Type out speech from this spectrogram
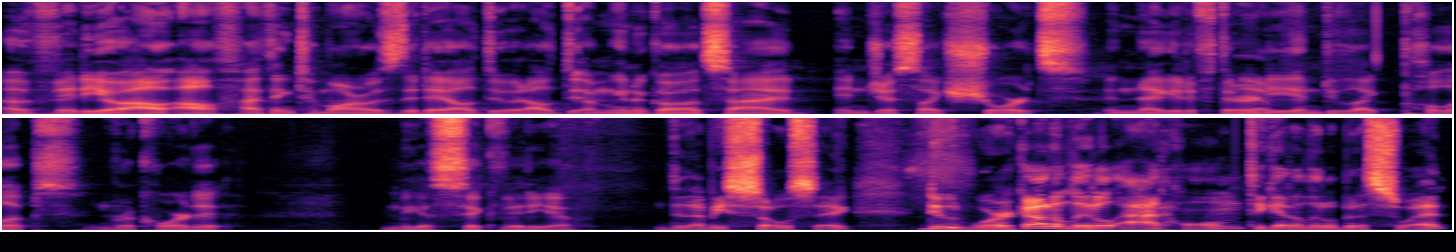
a video. I'll, I'll, I think tomorrow is the day I'll do it. I'll do, I'm gonna go outside in just like shorts in negative 30 and do like pull-ups and record it. Make a sick video. Dude, that'd be so sick. Dude, work out a little at home to get a little bit of sweat,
